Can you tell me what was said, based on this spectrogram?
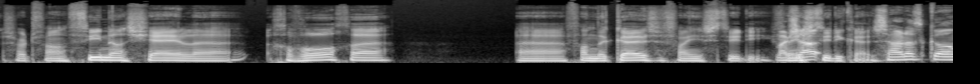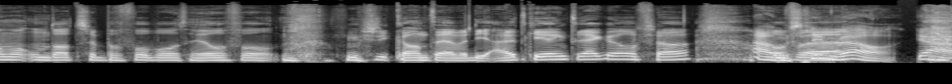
soort van financiële gevolgen eh, van de keuze van je studie, van je zou- studiekeuze. Zou dat komen omdat ze bijvoorbeeld heel veel muzikanten hebben die uitkering trekken of zo? Nou, of, misschien eh, wel. Ja,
